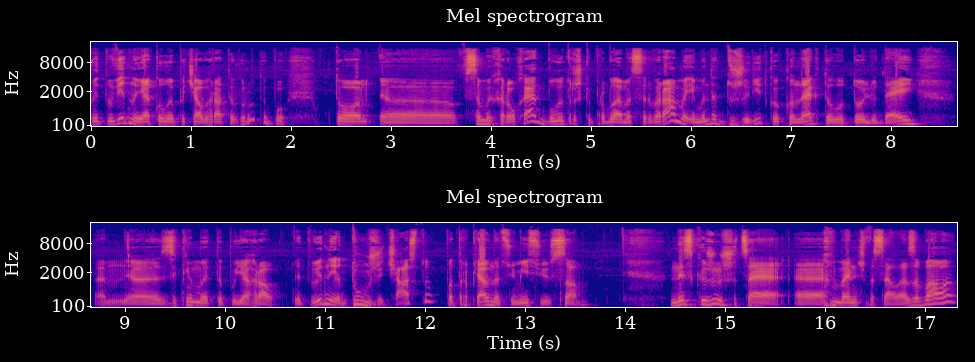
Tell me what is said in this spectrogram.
Відповідно, я коли почав грати в гру, типу, то е, в самих Arrowhead були трошки проблеми з серверами, і мене дуже рідко конектило до людей, е, е, з якими типу, я грав. Відповідно, я дуже часто потрапляв на цю місію сам. Не скажу, що це е, менш весела забава,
